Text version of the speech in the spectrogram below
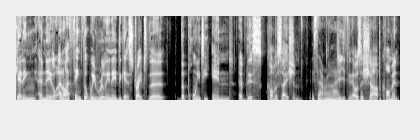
getting a needle. And I think that we really need to get straight to the the pointy end of this conversation. Is that right? Do you think that was a sharp comment?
